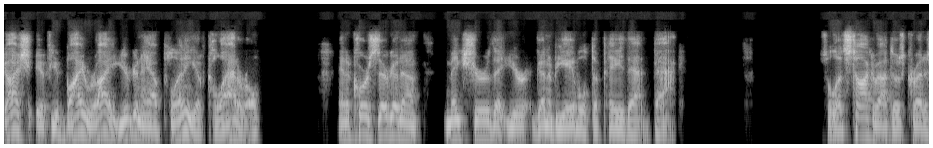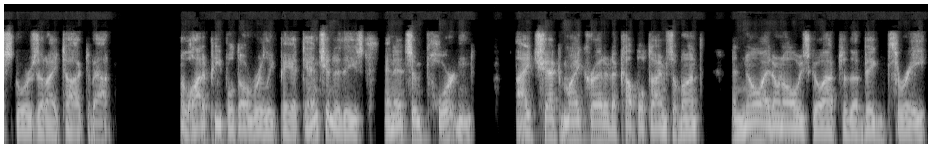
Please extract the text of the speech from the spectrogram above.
gosh, if you buy right, you're going to have plenty of collateral. And of course, they're going to make sure that you're going to be able to pay that back. So let's talk about those credit scores that I talked about. A lot of people don't really pay attention to these, and it's important. I check my credit a couple times a month, and no, I don't always go out to the big three.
